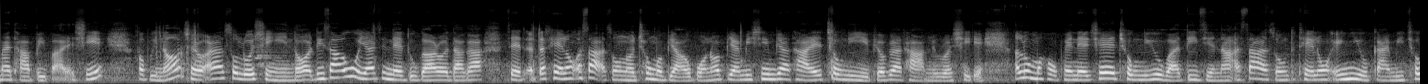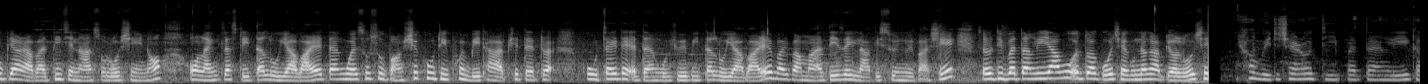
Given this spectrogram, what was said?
မှတ်ထားပေးပါတယ်ရှင်ဟုတ်ပြီနော်ကျွန်တော်အဲ့ဒါဆိုလို့ရှိရင်တော့ဒီစာအုပ်ကိုရချင်တဲ့သူကတော့ဒါကတစ်ထည်လုံးအစအဆုံးတော့ချုပ်မပြဘူးပေါ့နော်ပြန်ပြီးရှင်းပြထားတဲ့ချုပ်နည်းကြီးပြောပြထားတာမျိုးတော့ရှိတယ်အဲ့လိုမဟုတ်ဘဲနဲ့ချက်ရဲ့ချုပ်နည်းကိုပါသိကျင်တာအစအဆုံးတစ်ထည်လုံးအင်ကြီးကိုကင်ပြီးချုပ်ပြတာပါသိကျင်တာဆိုလို့ရှိရင်တော့ online class တွေတက်လို့ရပါတယ်တန်းခွဲစုစုပေါင်း၈ခုထိဖွင့်ပေးထားတာဖြစ်တဲ့အတွက်ကိုကြိုက်တဲ့အတန်းကိုရွေးပြီးတက်လို့ရပါတယ် Viber မှာအသေးစိတ်လာပြီးဆွေးနွေးပါရှင်ကျွန်တော်ဒီဘတ်တန်လေးရဖို့အတွက်ကိုချေကုနက်ကပြောလို့ရှိဟုတ်ပြီတချေတော့ဒီပတ်တန်လေးက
